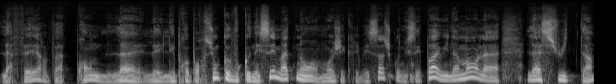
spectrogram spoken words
l'affaire va prendre les, proportions que vous connaissez maintenant. Moi, j'écrivais ça, je ne connaissais pas évidemment la, suite. Hein.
